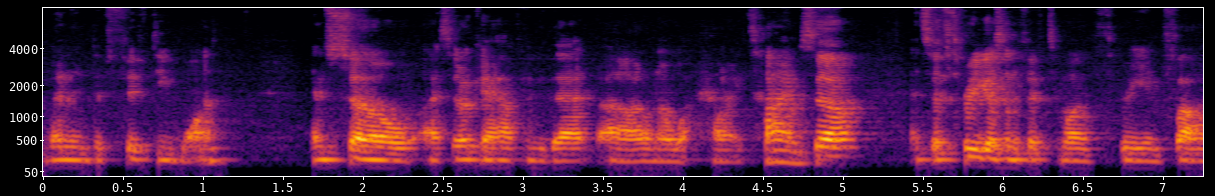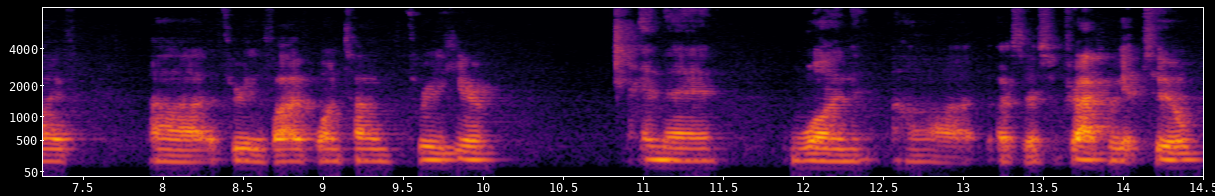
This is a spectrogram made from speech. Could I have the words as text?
went into 51. And so I said, okay, how can I do that? Uh, I don't know what, how many times though. And so 3 goes into 51, 3 and 5, uh, 3 and 5, one time 3 here. And then 1, uh, so I subtract, we get 2.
